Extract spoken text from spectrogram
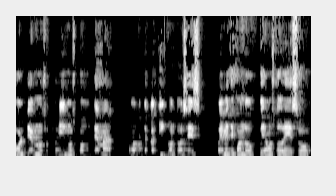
golpearnos nosotros mismos con un tema como te platico. Entonces, obviamente cuando cuidamos todo eso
